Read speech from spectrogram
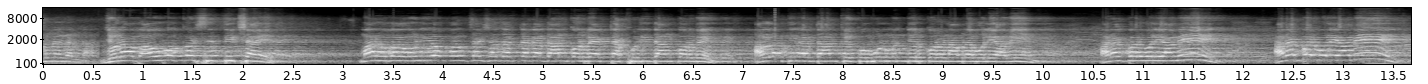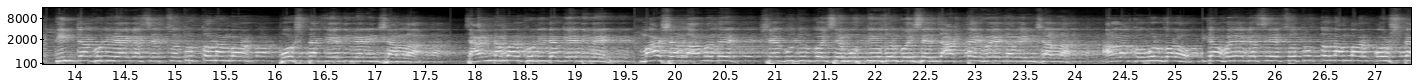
শুনে নেন না। জোনাব আবু বক্কর সিদ্দিক সাহেব। মারহাবা উনিও পঞ্চাশ হাজার টাকা দান করবে, একটা খুঁটি দান করবে। আল্লাহ তিনার দানকে কবুল মঞ্জুর করুন, আমরা বলি আমিন। আরেকবার বলি আমিন। আরেকবার বলি আমিন। তিনটা খুঁটি হয়ে গেছে, চতুর্থ নম্বর পোস্টটা কে দিবেন ইনশাল্লাহ চার নম্বর খুঁটিটা কে দিবেন? মার্শাল্লাহ আমাদের শেখ হুজুর কইছে, মুফতি হুজুর কইছেন যে আটটাই হয়ে যাবে ইনশাল্লাহ আল্লাহ কবুল করো। এটা হয়ে গেছে, চতুর্থ নম্বর পোস্টটা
